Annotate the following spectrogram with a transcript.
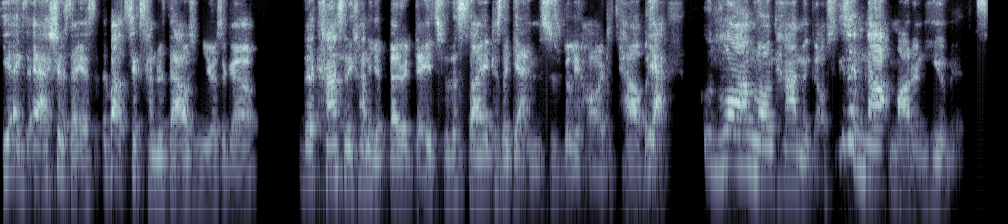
Yeah, I should say it's about 600,000 years ago. They're constantly trying to get better dates for the site because, again, this is really hard to tell. But yeah, long, long time ago. So these are not modern humans,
